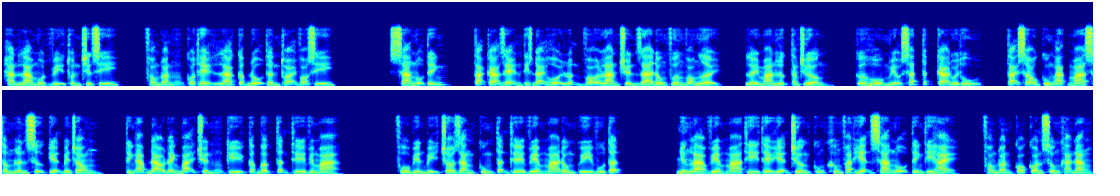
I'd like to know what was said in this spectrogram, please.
hẳn là một vị thuần chiến sĩ, phỏng đoán có thể là cấp độ thần thoại võ sĩ. Sang ngộ tĩnh, tại cả gen đại hội luận võ lan truyền ra đông phương võ người, lấy man lực tăng trưởng cơ hồ miểu sát tất cả đối thủ, tại sao cùng ác ma xâm lấn sự kiện bên trong, tính áp đảo đánh bại truyền kỳ cấp bậc tận thế viêm ma. Phổ biến bị cho rằng cùng tận thế viêm ma đồng quy vu tận. Nhưng là viêm ma thi thể hiện trường cũng không phát hiện sang ngộ tĩnh thi hải phỏng đoán có còn sống khả năng.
